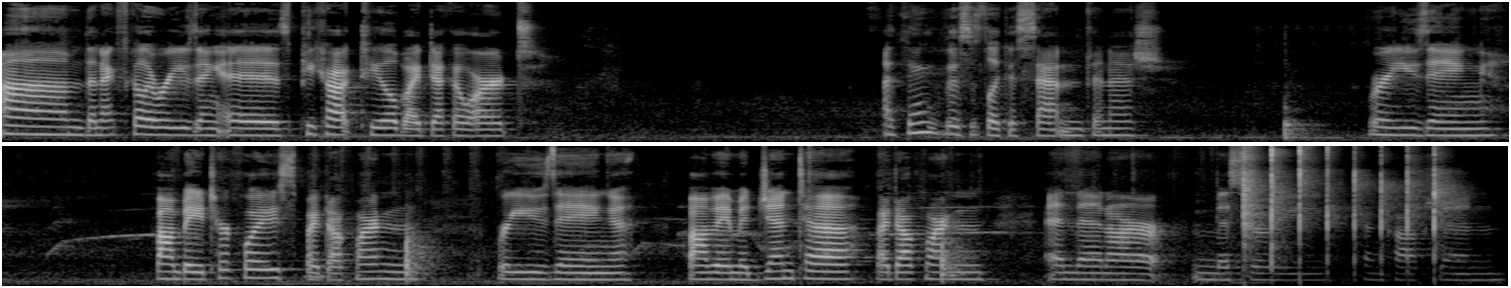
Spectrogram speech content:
Um, the next color we're using is Peacock Teal by Deco Art. I think this is like a satin finish. We're using Bombay Turquoise by Doc Martin. We're using Bombay Magenta by Doc Martin. And then our mystery concoction.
